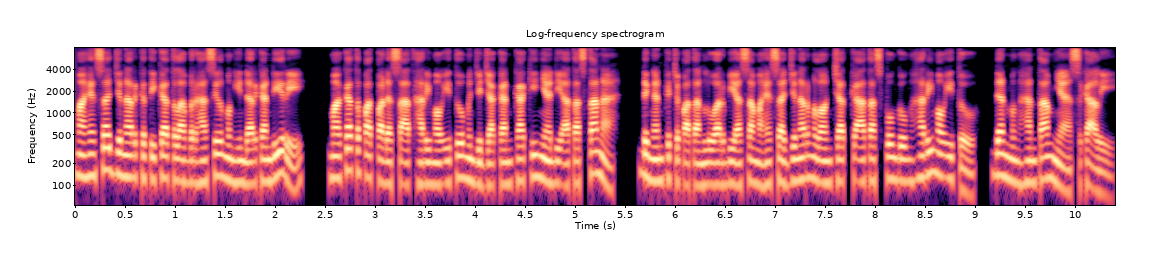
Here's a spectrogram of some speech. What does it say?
Mahesa jenar ketika telah berhasil menghindarkan diri, maka tepat pada saat harimau itu menjejakkan kakinya di atas tanah, dengan kecepatan luar biasa Mahesa jenar meloncat ke atas punggung harimau itu, dan menghantamnya sekali.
